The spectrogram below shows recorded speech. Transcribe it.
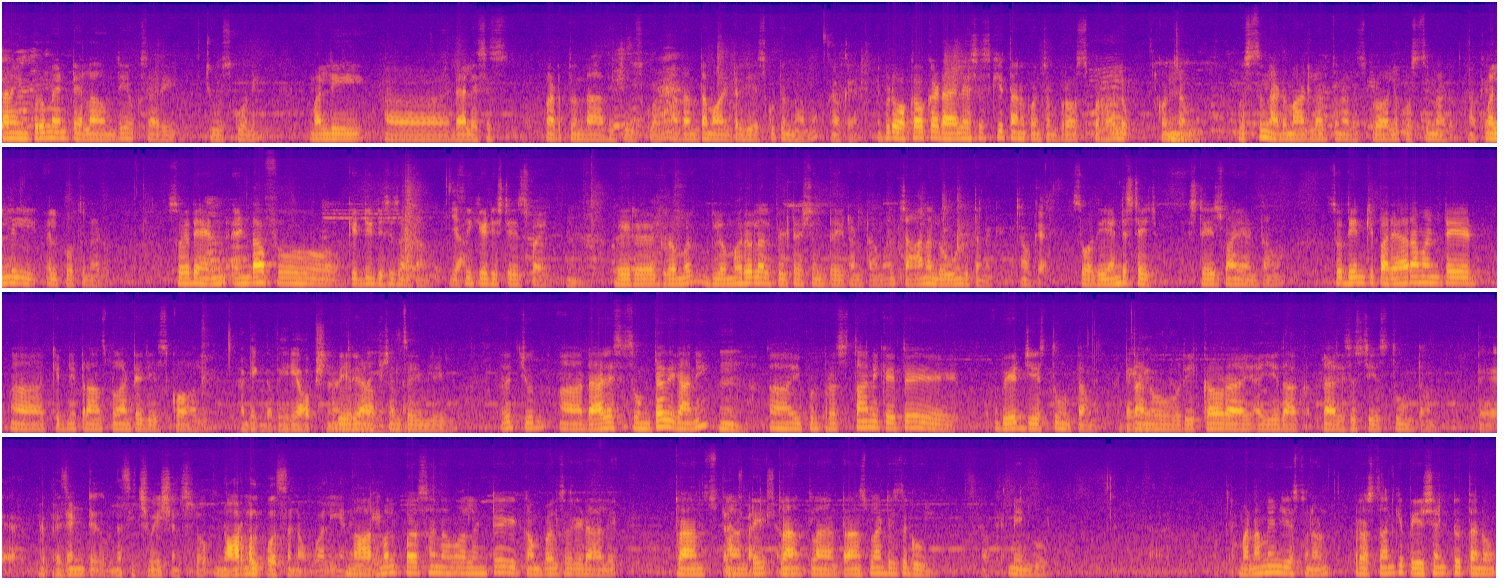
తన ఇంప్రూవ్మెంట్ ఎలా ఉంది ఒకసారి చూసుకొని మళ్ళీ డయాలిసిస్ పడుతుందా అది చూసుకొని అదంతా మానిటర్ చేసుకుంటున్నాము. ఓకే. ఇప్పుడు ఒక్కొక్క డయాలిసిస్కి తను కొంచెం ప్రో స్పృహలు కొంచెం వస్తున్నాడు మాట్లాడుతున్నాడు స్పృహలకు వస్తున్నాడు మళ్ళీ వెళ్ళిపోతున్నాడు. సో ఇది end end of kidney disease అంటాము. సికేడి స్టేజ్ ఫైవ్ వేరే గ్లోమ గ్లోమరులల్ ఫిల్టరేషన్ రేట్ అంటాము. అది చాలా లో ఉంది తనకి. ఓకే. సో అది ఎండ్ స్టేజ్ స్టేజ్ ఫైవ్ అంటాము. సో దీనికి పరిహారం అంటే కిడ్నీ ట్రాన్స్ప్లాంటే చేసుకోవాలి. అంటే ఇంకా వేరే ఆప్షన్ వేరే ఆప్షన్స్ ఏం లేవు. అదే చూ డయాలిసిస్ ఉంటుంది కానీ ఇప్పుడు ప్రస్తుతానికైతే వెయిట్ చేస్తూ ఉంటాము తను రికవర్ అయ్యేదాకా డయాలిసిస్ చేస్తూ ఉంటాము అంటే ఇప్పుడు ప్రజెంట్ ఉన్న సిచ్యువేషన్స్లో నార్మల్ పర్సన్ అవ్వాలి అని నార్మల్ పర్సన్ అవ్వాలంటే కంపల్సరీ డాలి ట్రాన్స్ప్లాంటే transplant is the goal okay main goal మనం ఏం చేస్తున్నాం? ప్రస్తుతానికి పేషెంట్ తను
